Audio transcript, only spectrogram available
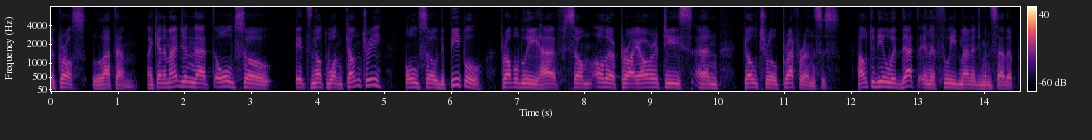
across LATAM? I can imagine that also it's not one country, also the people probably have some other priorities and cultural preferences. How to deal with that in a fleet management setup?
